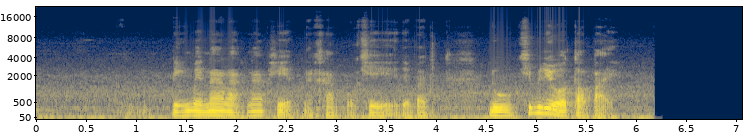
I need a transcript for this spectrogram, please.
ลิงก์เปหน้าหลักหน้าเพจนะครับ โอเค เดี๋ยวมาดูคลิปวิดีโอต่อไป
